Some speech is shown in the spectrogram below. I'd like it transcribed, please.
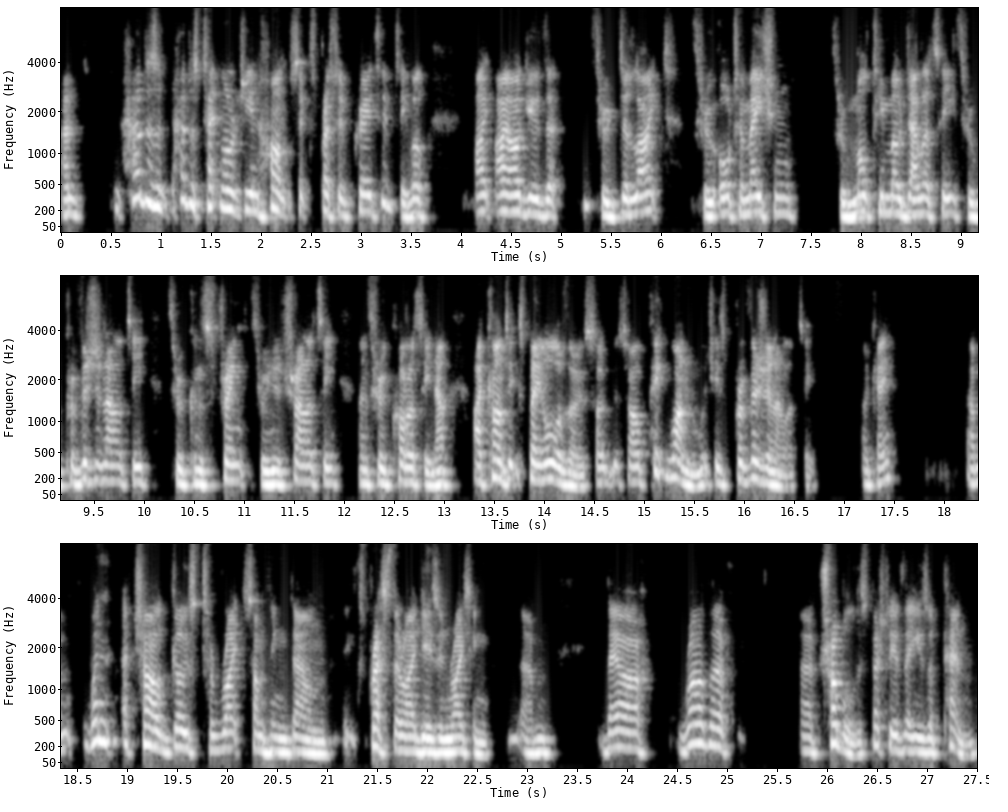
And how does, it, how does technology enhance expressive creativity? Well, I, I argue that through delight, through automation, through multimodality, through provisionality, through constraint, through neutrality, and through quality. Now, I can't explain all of those, so, so I'll pick one, which is provisionality. Okay, um, when a child goes to write something down, express their ideas in writing, um, they are rather uh, troubled, especially if they use a pen,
